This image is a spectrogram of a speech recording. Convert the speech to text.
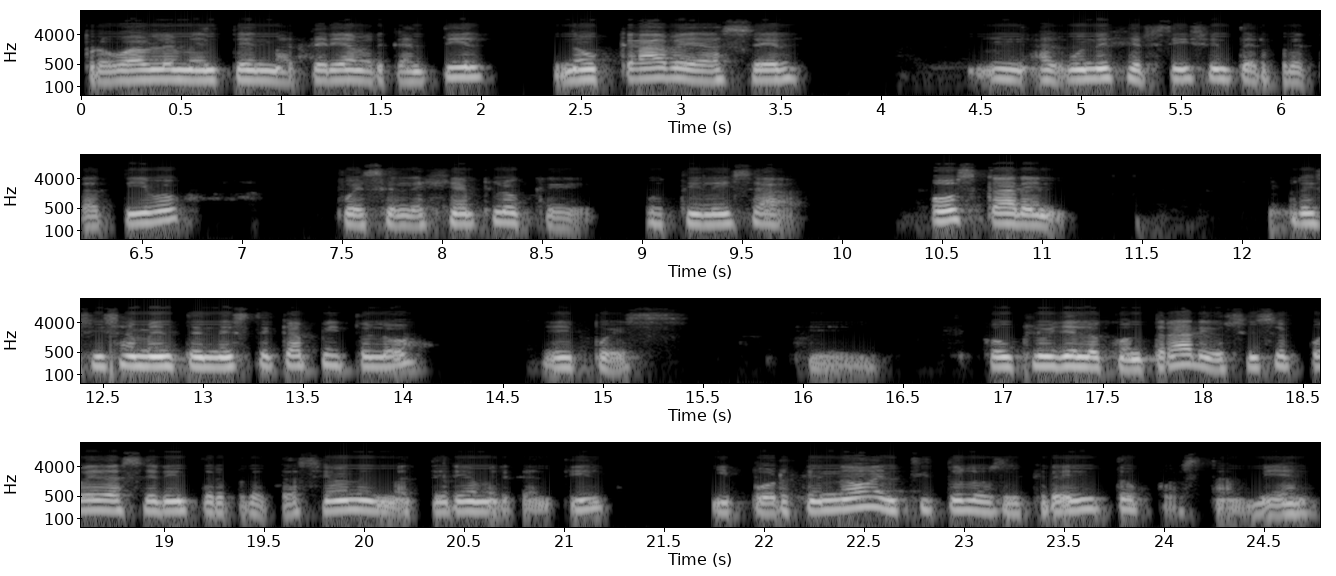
probablemente en materia mercantil no cabe hacer algún ejercicio interpretativo, pues el ejemplo que utiliza Oscar en, precisamente en este capítulo, eh, pues eh, concluye lo contrario, si se puede hacer interpretación en materia mercantil y por qué no en títulos de crédito, pues también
